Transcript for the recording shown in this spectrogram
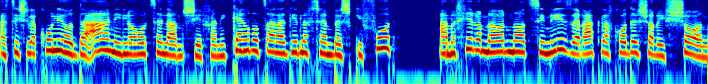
אז תשלחו לי הודעה, אני לא רוצה להמשיך. אני כן רוצה להגיד לכם בשקיפות, המחיר המאוד מאוד סמלי זה רק לחודש הראשון.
